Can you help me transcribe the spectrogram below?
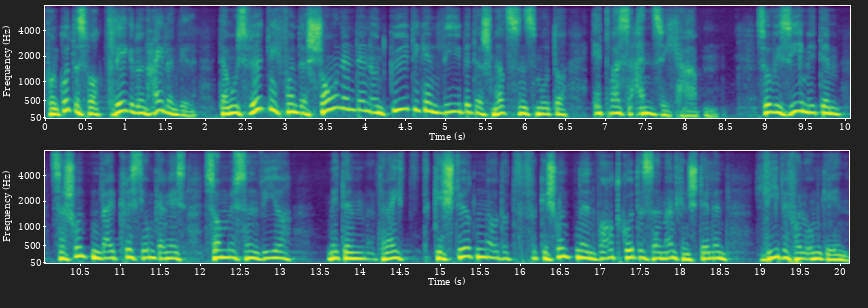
von Gottes Wort pflegen und heilen will, der muss wirklich von der schonenden und gütigen Liebe der Schmerzensmutter etwas an sich haben. So wie sie mit dem zerschundenen Leib Christi umgegangen ist, so müssen wir mit dem vielleicht gestörten oder geschundenen Wort Gottes an manchen Stellen liebevoll umgehen,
